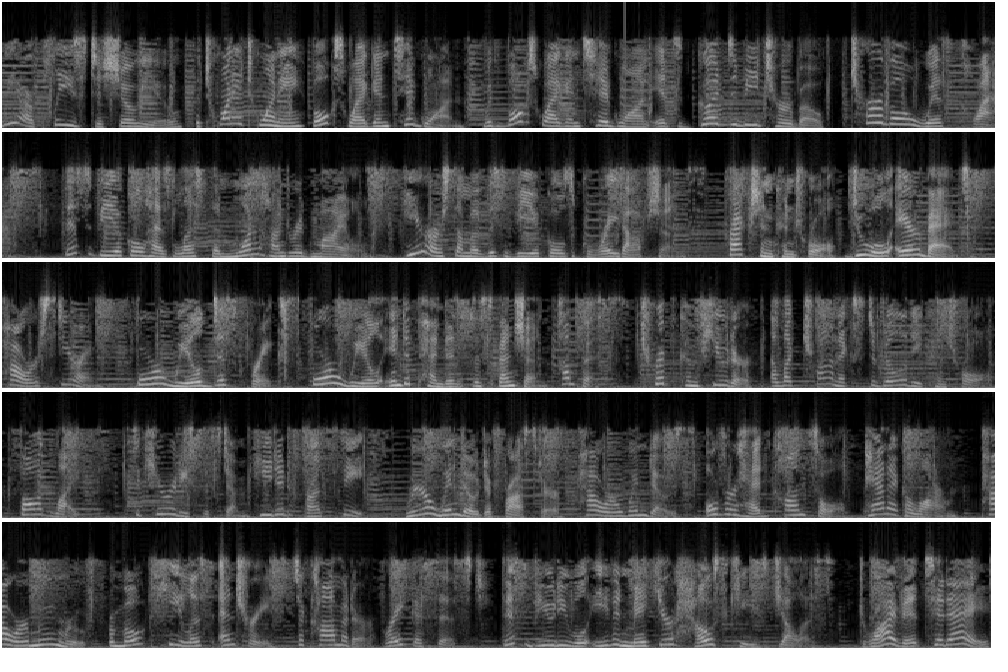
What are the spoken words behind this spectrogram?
We are pleased to show you the 2020 Volkswagen Tiguan. With Volkswagen Tiguan, it's good to be turbo. Turbo with class. This vehicle has less than 100 miles. Here are some of this vehicle's great options. Traction control, dual airbags, power steering, four-wheel disc brakes, four-wheel independent suspension, compass, trip computer, electronic stability control, fog lights, security system, heated front seats, rear window defroster, power windows, overhead console, panic alarm, power moonroof, remote keyless entry, tachometer, brake assist. This beauty will even make your house keys jealous. Drive it today.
